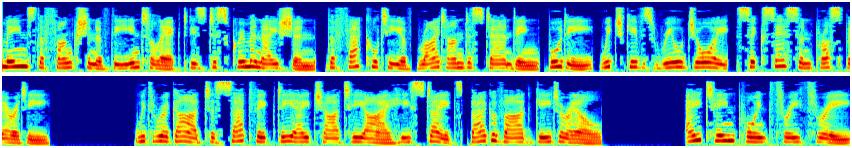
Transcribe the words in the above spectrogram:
means the function of the intellect is discrimination, the faculty of right understanding buddhi which gives real joy, success and prosperity. With regard to Sattvic Dhrti he states Bhagavad Gita L. 18.33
